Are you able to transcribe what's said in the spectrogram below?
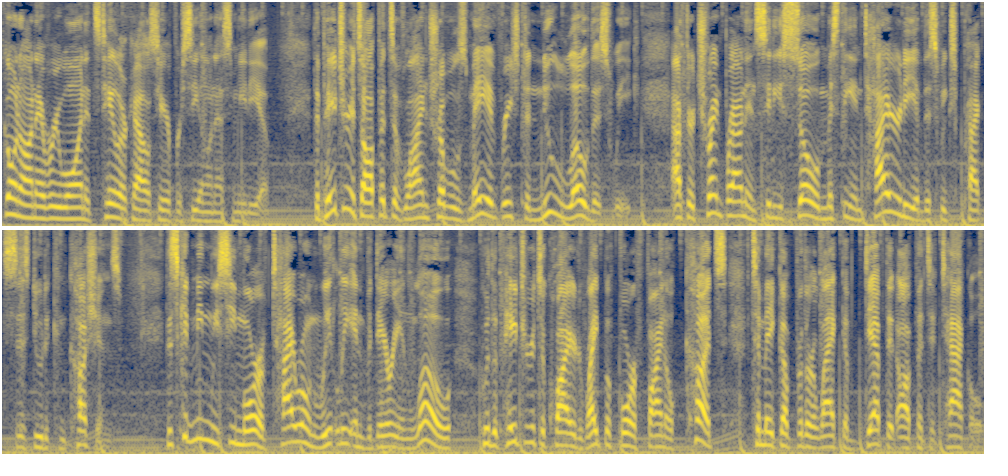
going on, everyone? It's Taylor Kyles here for CLNS Media. The Patriots' offensive line troubles may have reached a new low this week after Trent Brown and Sidy Sow missed the entirety of this week's practices due to concussions. This could mean we see more of Tyrone Wheatley and Vederian Lowe, who the Patriots acquired right before final cuts to make up for their lack of depth at offensive tackle.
